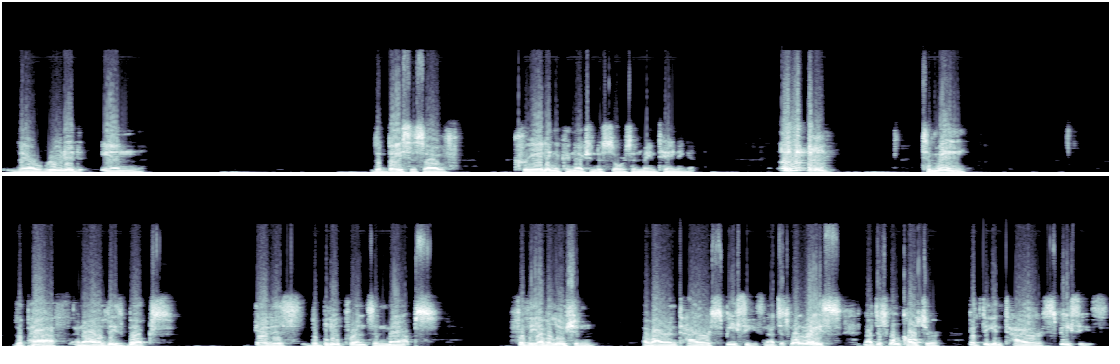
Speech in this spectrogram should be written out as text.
they're rooted in the basis of creating a connection to source and maintaining it. to me, the path and all of these books, it is the blueprints and maps for the evolution of our entire species, not just one race, not just one culture, but the entire species.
